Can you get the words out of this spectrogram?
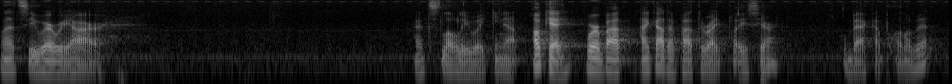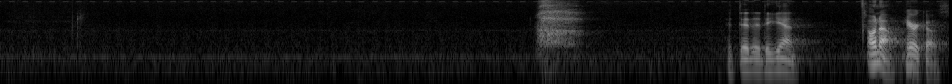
Let's see where we are. It's slowly waking up. Okay, we're about, I got about the right place here. We'll back up a little bit. It did it again. Oh no, here it goes.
